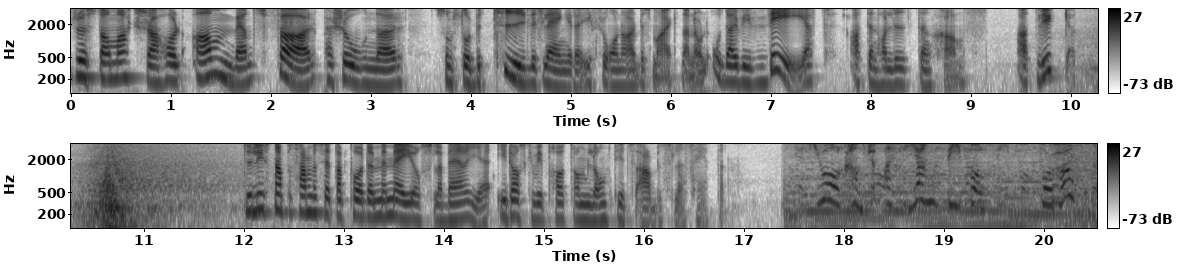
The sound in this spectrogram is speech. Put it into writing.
Rusta och matcha har använts för personer som står betydligt längre ifrån arbetsmarknaden och där vi vet att den har liten chans att lyckas. Du lyssnar på Samhällsvetarpodden med mig Ursula Berge. Idag ska vi prata om långtidsarbetslösheten. You all come to us young people for hope.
